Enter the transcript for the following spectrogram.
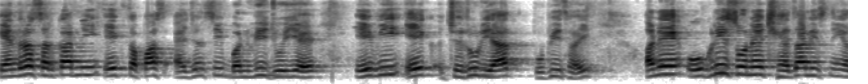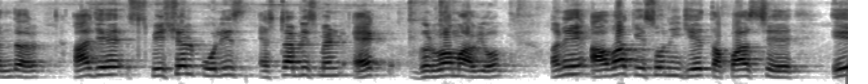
કેન્દ્ર સરકારની એક તપાસ એજન્સી બનવી જોઈએ એવી એક જરૂરિયાત ઊભી થઈ. અને ઓગણીસો ને છેતાલીસની અંદર આ જે સ્પેશિયલ પોલીસ એસ્ટાબ્લિશમેન્ટ એક્ટ ઘડવામાં આવ્યો. અને આવા કેસોની જે તપાસ છે એ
